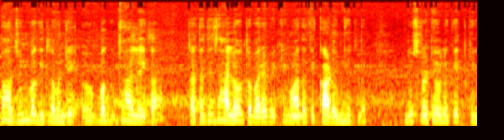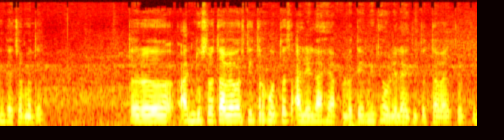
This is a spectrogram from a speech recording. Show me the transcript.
भाजून बघितलं. म्हणजे बघ झालं आहे का? तर आता ते झालं होतं बऱ्यापैकी. मग आता ते काढून घेतलं. दुसरं ठेवलं केतकीने त्याच्यामध्ये. तर आणि दुसरं तव्यावरती तर होतच आलेलं आहे आपलं ते मी ठेवलेलं आहे तिथं तव्यावरती.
